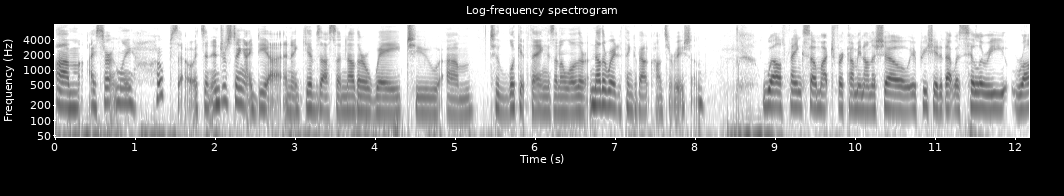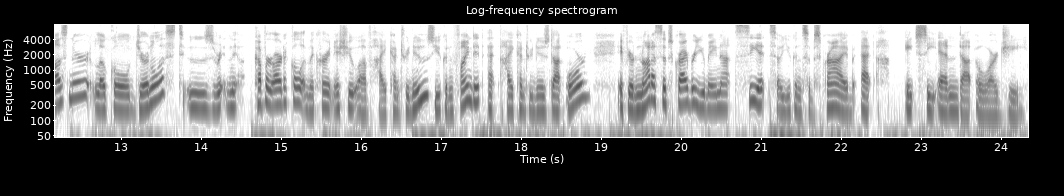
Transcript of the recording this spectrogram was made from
Um, I certainly hope so. It's an interesting idea, and it gives us another way to um, to look at things and another another way to think about conservation. Well thanks so much for coming on the show. We appreciate it. That was hillary rosner local journalist who's written the cover article in the current issue of high country news. You can find it at highcountrynews.org if you're not a subscriber you may not see it so you can subscribe at hcn.org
